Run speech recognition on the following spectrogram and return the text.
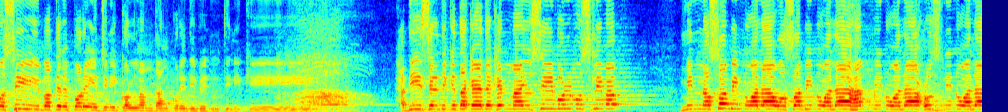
মুসিবতের পরে যিনি কল্যাণ দান করে দিবেন, তিনি কি? হাদিসের দিকে তাকায় দেখেন, মা ইউসিবুল মুসলিমা মিন নাসাবিন ওয়ালা ওয়াসাবিন ওয়ালা হাম্মিন ওয়ালা হুজনিন ওয়ালা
